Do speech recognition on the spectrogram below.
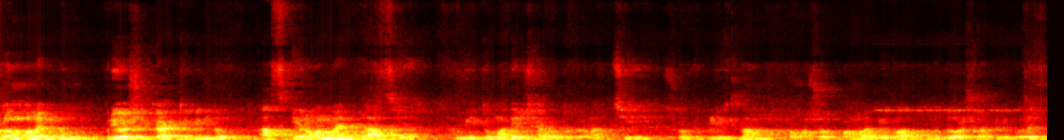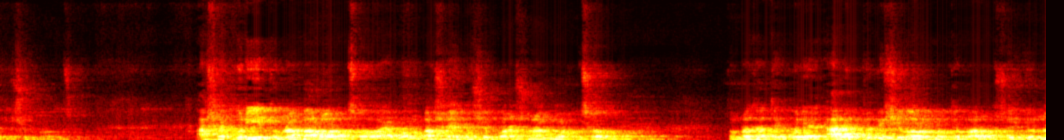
আসসালামু আলাইকুম, প্রিয় শিক্ষার্থীবৃন্দ। আজকের অনলাইন ক্লাসে আমি তোমাদের স্বাগত জানাচ্ছি, শফিকুল ইসলাম, প্রভাষক বাংলা বিভাগ দুদর সরকারি কলেজ, কিশোরগঞ্জ। আশা করি তোমরা ভালো আছো এবং বাসায় বসে পড়াশোনা করছ। তোমরা যাতে করে আরও একটু বেশি ভালো করতে পারো, সেই জন্য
